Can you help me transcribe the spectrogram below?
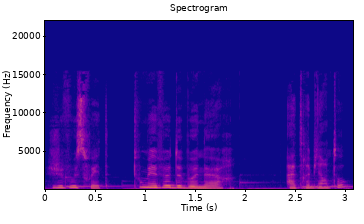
je vous souhaite tous mes voeux de bonheur. À très bientôt!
